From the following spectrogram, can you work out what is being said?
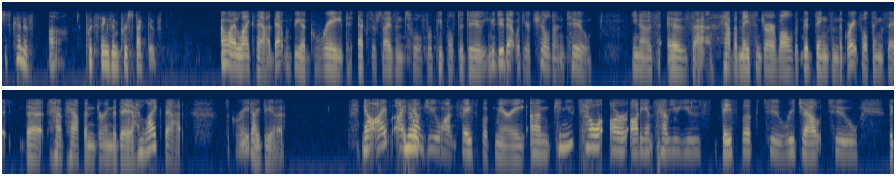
Just kind of uh, puts things in perspective. Oh, I like that. That would be a great exercise and tool for people to do. You can do that with your children too. You know, as, as uh, have a mason jar of all the good things and the grateful things that that have happened during the day. I like that. It's a great idea. Now, I've I you found you on Facebook, Mary. Um, can you tell our audience how you use Facebook to reach out to the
